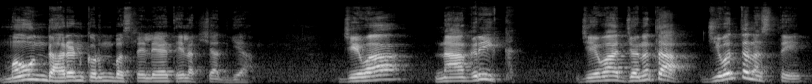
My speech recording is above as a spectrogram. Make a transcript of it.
मौन धारण करून बसलेले आहेत हे लक्षात घ्या. जेव्हा नागरिक जेव्हा जनता जिवंत नसते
